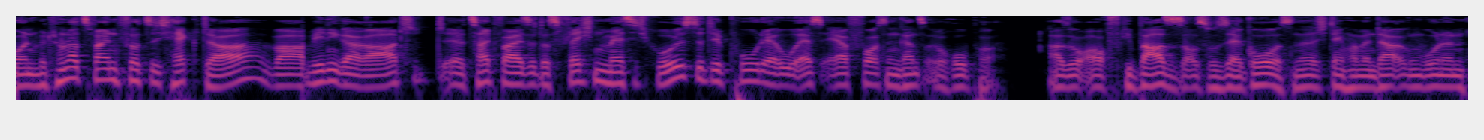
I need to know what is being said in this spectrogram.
Und mit 142 Hektar war Wenigerrad äh, zeitweise das flächenmäßig größte Depot der US Air Force in ganz Europa. Also auch die Basis auch so sehr groß. Ne? Ich denke mal, wenn da irgendwo ein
